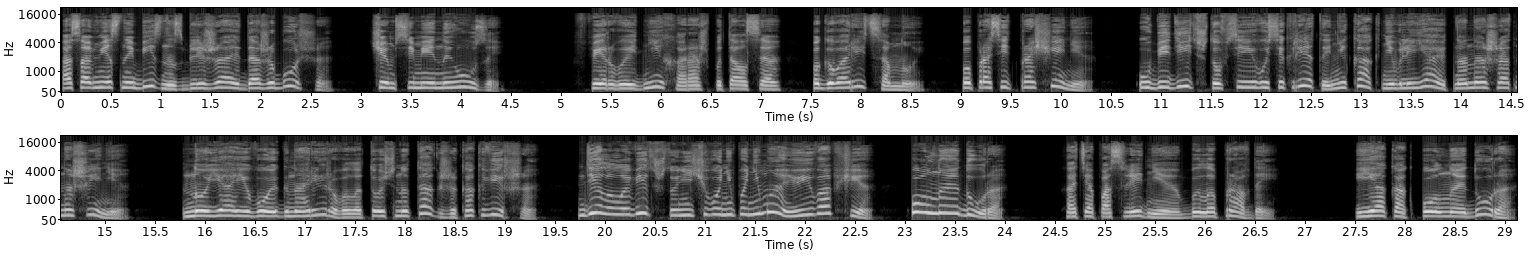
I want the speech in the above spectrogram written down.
а совместный бизнес сближает даже больше, чем семейные узы. В первые дни Хараш пытался поговорить со мной, попросить прощения, убедить, что все его секреты никак не влияют на наши отношения. Но я его игнорировала точно так же, как Вирша. Делала вид, что ничего не понимаю и вообще полная дура. Хотя последнее было правдой. Я, как полная дура,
